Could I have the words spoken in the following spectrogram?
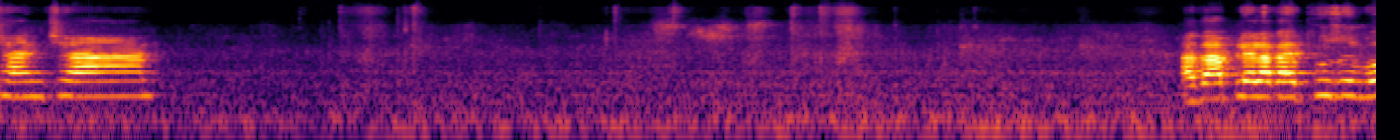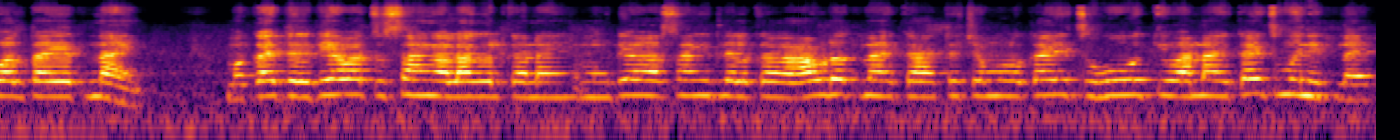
छान छान. आता आपल्याला काय फुजूल बोलता येत नाही मग काहीतरी देवाचं सांगा लागेल का नाही मग देवा सांगितलेलं का आवडत नाही का त्याच्यामुळं काहीच हो किंवा नाही काहीच म्हणत नाहीत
